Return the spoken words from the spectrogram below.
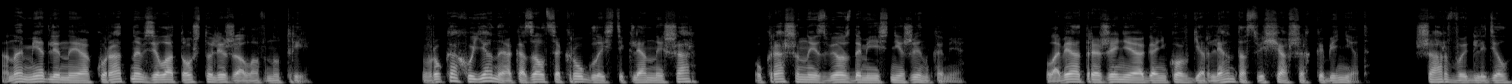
она медленно и аккуратно взяла то, что лежало внутри. В руках у Яны оказался круглый стеклянный шар, украшенный звездами и снежинками. Ловя отражение огоньков гирлянд, освещавших кабинет, шар выглядел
